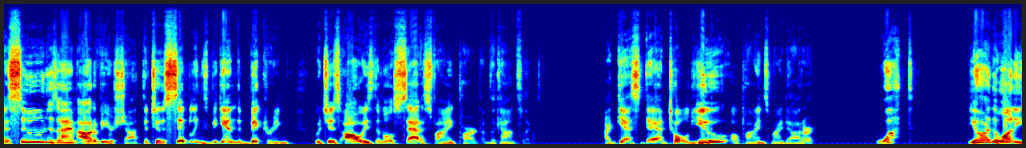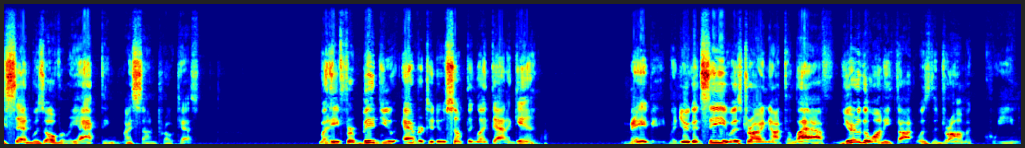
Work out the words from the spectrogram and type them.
As soon as I am out of earshot, the two siblings begin the bickering, which is always the most satisfying part of the conflict. I guess Dad told you, opines my daughter. What? You're the one he said was overreacting, my son protests. But he forbid you ever to do something like that again. Maybe, but you could see he was trying not to laugh. You're the one he thought was the drama queen.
